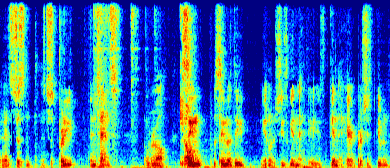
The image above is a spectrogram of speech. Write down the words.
and it's just it's just pretty intense overall. The scene, the scene with the you know she's getting a, getting a hair or she's giving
